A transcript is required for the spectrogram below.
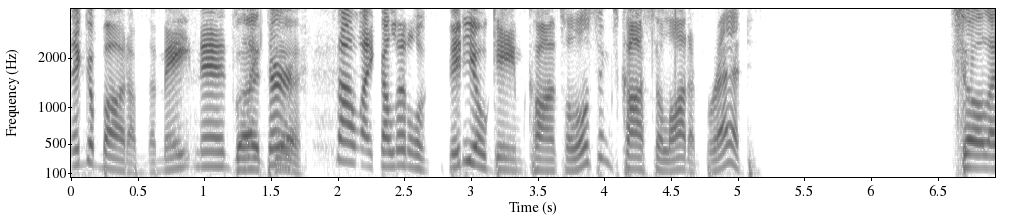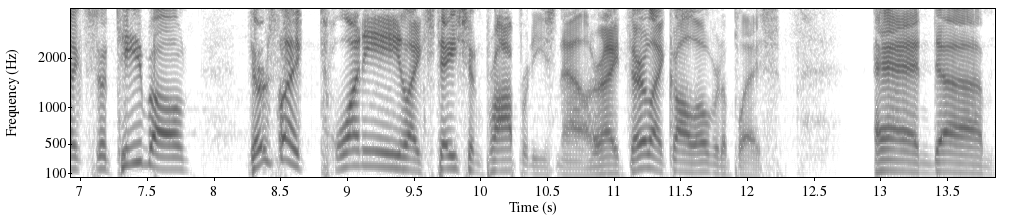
Think about them. The maintenance. But, like they're, uh, it's not like a little video game console. Those things cost a lot of bread. So like so T-Bone, there's like 20 like station properties now, right? They're like all over the place. And um,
